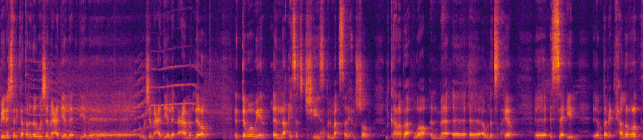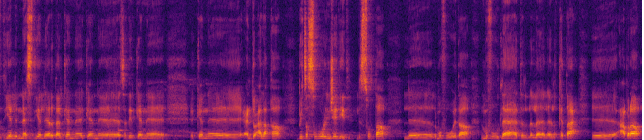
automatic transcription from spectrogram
بين شركات الرضا والجماعة ديال ديال والجماعة ديال عامل لربط الدواوير الناقصة التجهيز بالماء الصالح للشرب الكهرباء والماء أو التطهير السائل بطبيعه الحال الرد ديال الناس ديال رضا كان كان صدير كان كان عنده علاقة بتصور جديد للسلطة المفوضة المفوض لها هذا القطاع عبر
